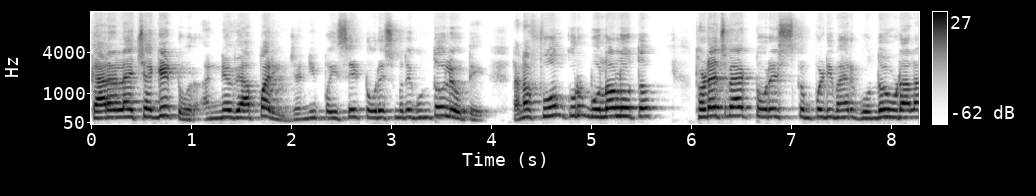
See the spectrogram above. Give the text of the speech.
कार्यालयाच्या गेटवर अन्य व्यापारी ज्यांनी पैसे टोरेसमध्ये गुंतवले होते त्यांना फोन करून बोलावलं होतं. थोड्याच वेळात टोरेस कंपनी बाहेर गोंधळ उडाला.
